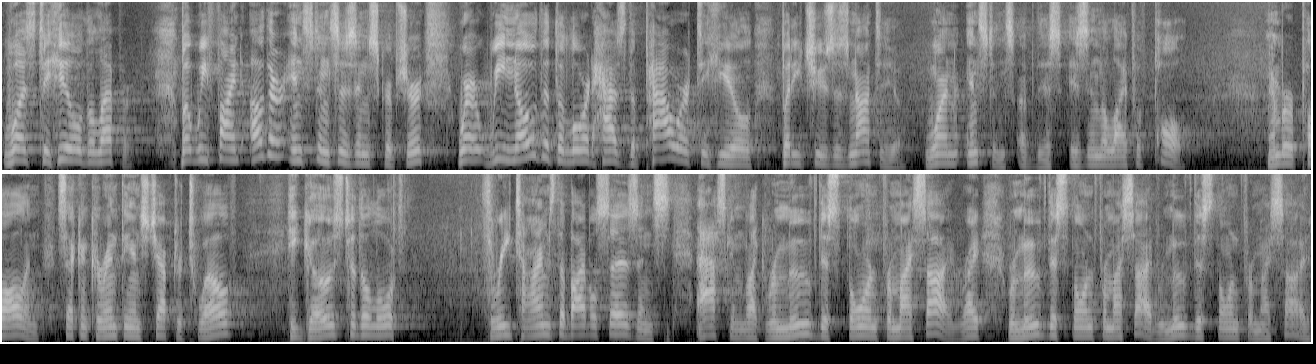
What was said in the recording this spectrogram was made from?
was to heal the leper. But we find other instances in Scripture where we know that the Lord has the power to heal, but he chooses not to heal. One instance of this is in the life of Paul. Remember Paul in 2 Corinthians chapter 12? He goes to the Lord three times, the Bible says, and ask him, like, remove this thorn from my side, right? Remove this thorn from my side. Remove this thorn from my side.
